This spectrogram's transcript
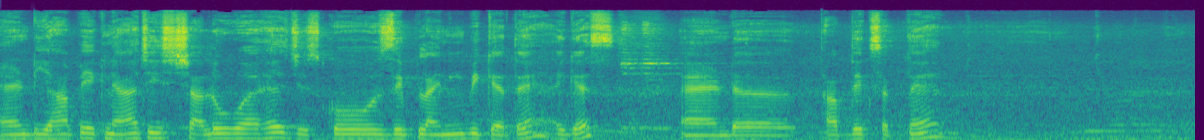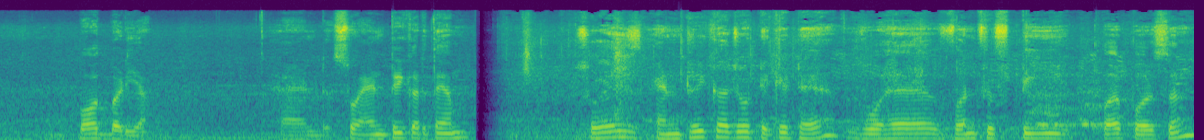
एंड यहाँ पे एक नया चीज़ चालू हुआ है, जिसको जिप लाइनिंग भी कहते हैं आई गेस एंड आप देख सकते हैं। बहुत बढ़िया। एंड सो एंट्री करते हैं हम। सो गाइज़ एंट्री का जो टिकट है, वो है 150 पर person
